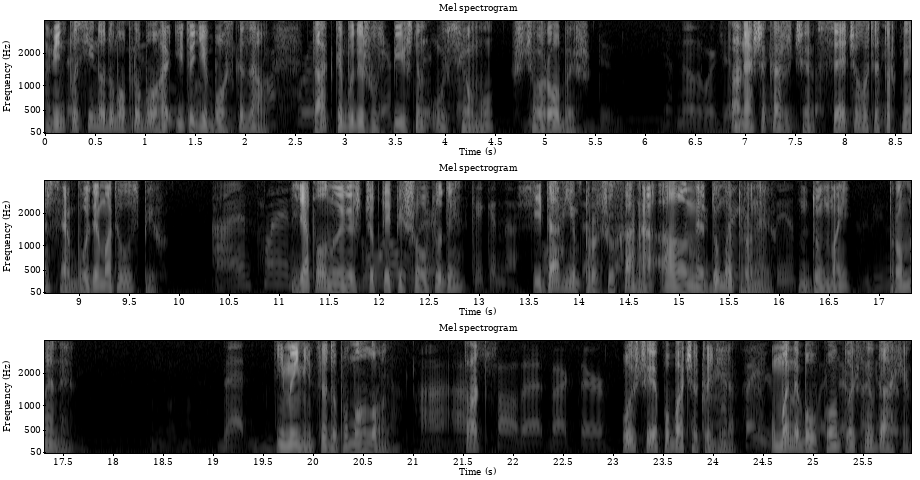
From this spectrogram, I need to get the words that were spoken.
Він постійно думав про Бога, і тоді Бог сказав: так ти будеш успішним у всьому, що робиш. Інакше кажучи, все, чого ти торкнешся, буде мати успіх. Я планую, щоб ти пішов туди і дав їм прочухана, але не думай про них, думай про мене. І мені це допомогло. Так. Ось що я побачив тоді. У мене був комплекс невдахи.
